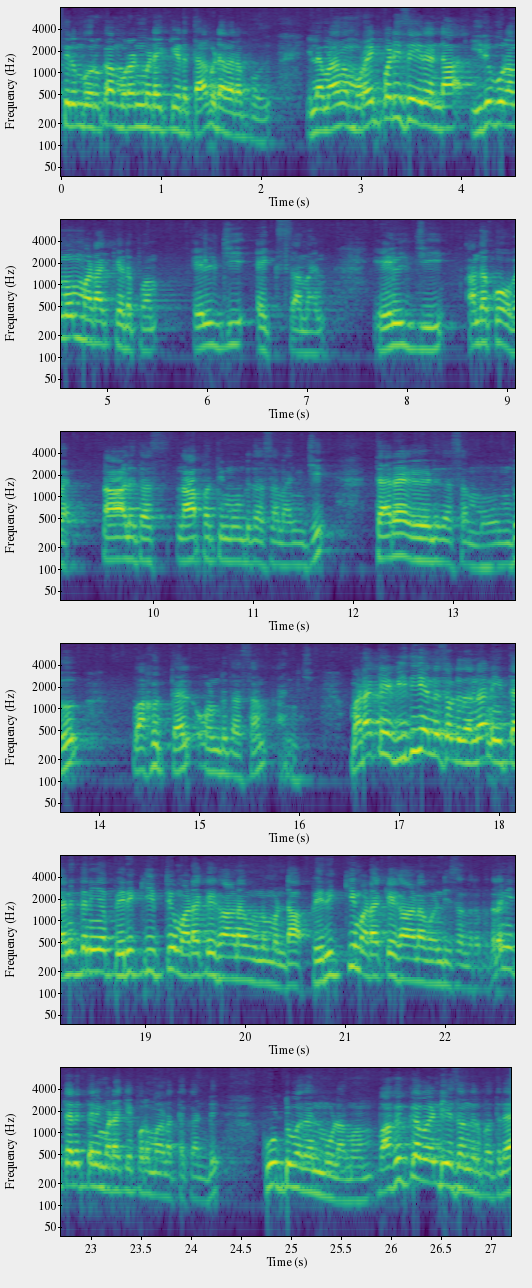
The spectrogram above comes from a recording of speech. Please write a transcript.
திரும்ப ஒருக்கா முரண்மடக்கி எடுத்தால் விட வரப்போகுது. இல்லை நாங்கள் முறைப்படி செய்கிறேன்டா இருபுறமும் மடக்கி எடுப்போம். எல்ஜி எக்ஸ் சமன் எல்ஜி அந்த கோவை. நாலு தஸ் நாற்பத்தி மூன்று தசம் அஞ்சு. தர ஏழு தசம் மூன்று. வகுத்தல் ஒன்று தசம் அஞ்சு. மடக்கை விதி என்ன சொல்லுதுன்னா நீ தனித்தனியாக பெருக்கிட்டு மடக்கை காண வேணுமெண்டா பெருக்கி மடக்கை காண வேண்டிய சந்தர்ப்பத்தில் நீ தனித்தனி மடக்கை பெருமானத்தை கண்டு கூட்டுவதன் மூலமும் வகுக்க வேண்டிய சந்தர்ப்பத்தில்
